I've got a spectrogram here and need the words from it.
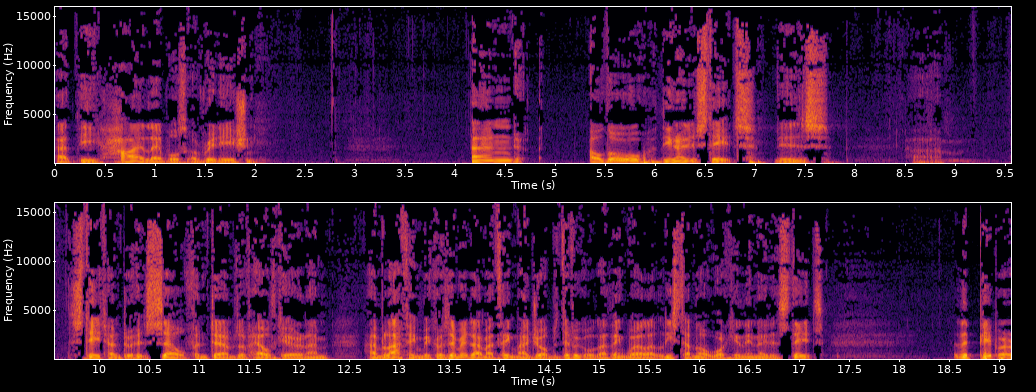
at the high levels of radiation. And although the United States is state unto itself in terms of healthcare, and I'm I'm laughing because every time I think my job's difficult, I think, well, at least I'm not working in the United States. The paper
